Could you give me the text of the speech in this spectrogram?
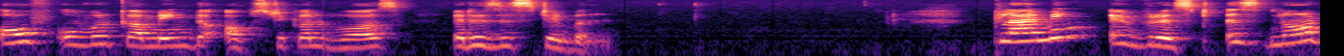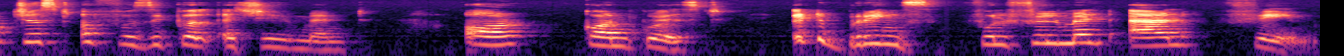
of overcoming the obstacle was irresistible. Climbing Everest is not just a physical achievement or conquest, it brings fulfillment and fame.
